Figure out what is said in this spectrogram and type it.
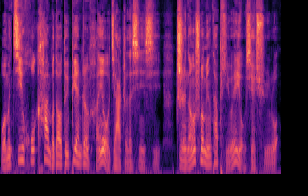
我们几乎看不到对辩证很有价值的信息，只能说明她脾胃有些虚弱。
